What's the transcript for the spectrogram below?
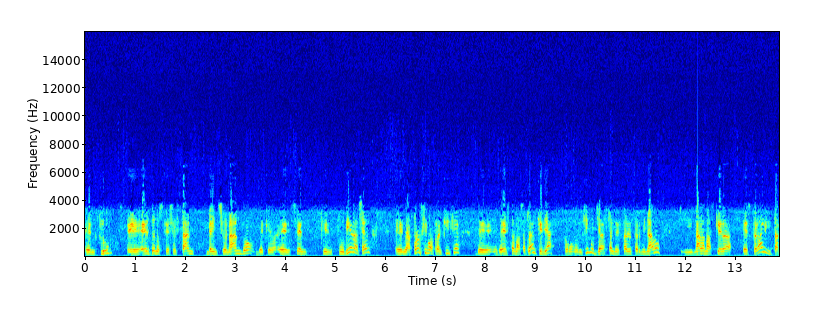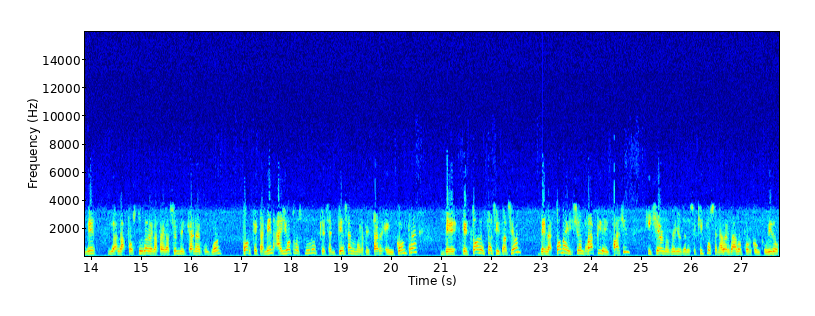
El club es de los que se están mencionando de que es el que pudiera ser la próxima franquicia de, esta Mazatlán, que ya, como lo dijimos, ya está el estadio terminado y nada más queda esperar y también la, postura de la Federación Mexicana de Fútbol, porque también hay otros clubes que se empiezan a manifestar en contra de, toda esta situación, de la toma de decisión rápida y fácil que hicieron los dueños de los equipos en haber dado por concluido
